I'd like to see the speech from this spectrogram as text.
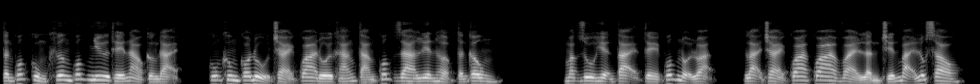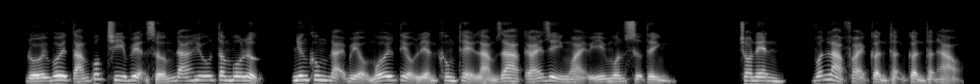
Tần quốc cùng Khương quốc như thế nào cường đại, cũng không có đủ trải qua đối kháng tám quốc gia liên hợp tấn công. Mặc dù hiện tại tề quốc nội loạn, lại trải qua qua vài lần chiến bại lúc sau, đối với tám quốc chi viện sớm đã hữu tâm vô lực, nhưng không đại biểu mỗi tiểu liền không thể làm ra cái gì ngoài ý muốn sự tình. Cho nên, vẫn là phải cẩn thận cẩn thận hảo.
